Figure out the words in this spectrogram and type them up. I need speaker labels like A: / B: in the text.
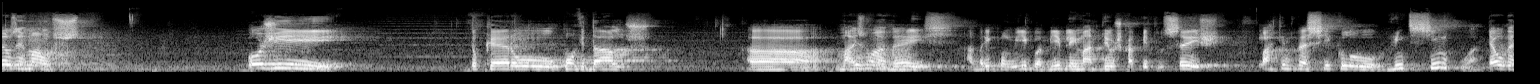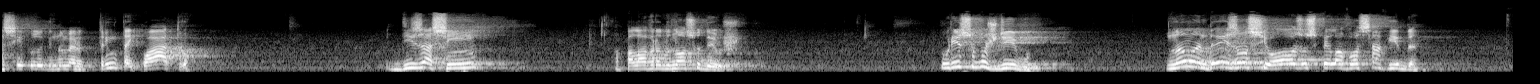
A: Meus irmãos, hoje eu quero convidá-los a mais uma vez abrir comigo a Bíblia em Mateus capítulo 6, a partir do versículo 25 até o versículo de número 34. Diz assim a palavra do nosso Deus. Por isso vos digo: não andeis ansiosos pela vossa vida,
